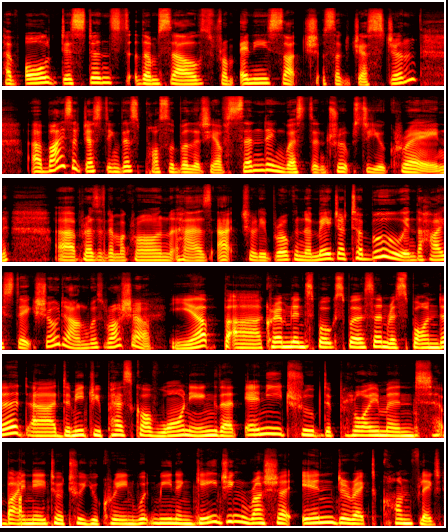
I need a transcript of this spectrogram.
have all distanced themselves from any such suggestion. Uh, by suggesting this possibility of sending Western troops to Ukraine, uh, President Macron has actually broken a major taboo in the high stakes showdown with Russia. Yep. Uh, Kremlin spokesperson responded, uh, Dmitry Peskov warning that any troop deployment by NATO to Ukraine would mean engaging Russia in direct conflict.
